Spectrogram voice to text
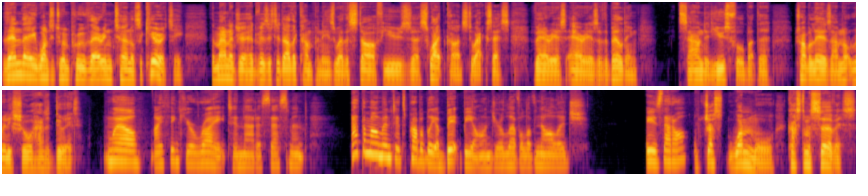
Then they wanted to improve their internal security. The manager had visited other companies where the staff use uh, swipe cards to access various areas of the building. It sounded useful, but the trouble is, I'm not really sure how to do it. Well, I think you're right in that assessment. At the moment, it's probably a bit beyond your level of knowledge. Is that all? Just one more customer service.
